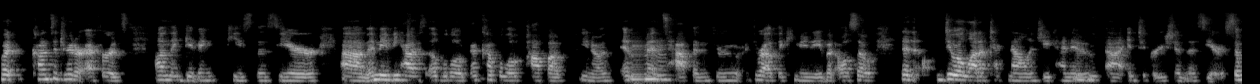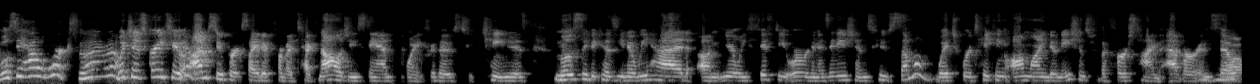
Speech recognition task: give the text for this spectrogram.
put concentrate our efforts on the giving piece this year um, and maybe have a little a couple of pop-up you know events mm-hmm. happen through throughout the community but also then do a lot of technology kind of mm-hmm. uh, integration this year so we'll see how it works which is great too yeah. i'm super excited from a technology standpoint for those changes mostly because you know we had um, nearly 50 organizations who some of which were taking online donations for the first time ever and so wow.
